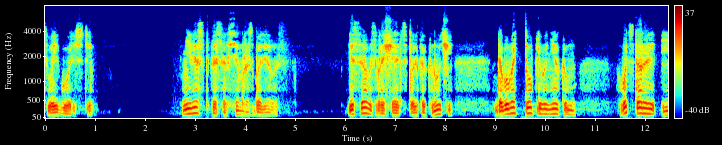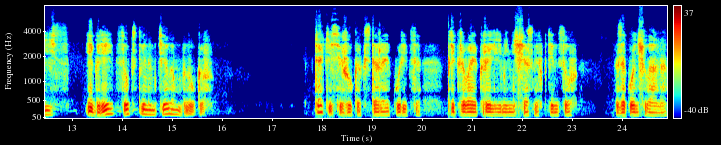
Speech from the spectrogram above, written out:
свои горести. Невестка совсем разболелась. Иса возвращается только к ночи, добывать топливо некому. Вот старая Ис и греет собственным телом внуков. Так и сижу, как старая курица, прикрывая крыльями несчастных птенцов, закончила она.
